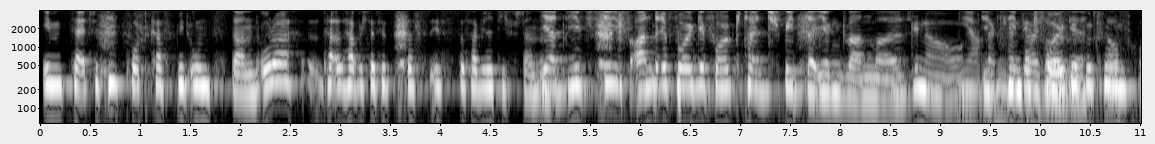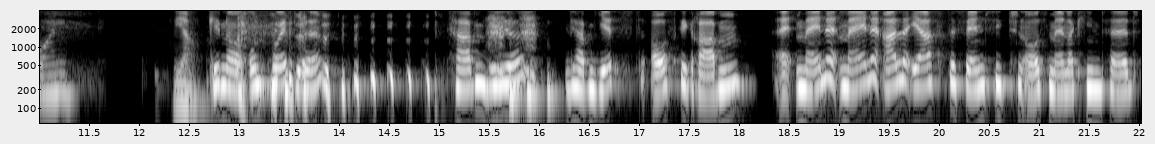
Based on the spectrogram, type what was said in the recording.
im Zeit für Zimt Podcast mit uns dann, oder? Habe ich das jetzt, das ist, das habe ich richtig verstanden? ja, die, die andere Folge folgt halt später irgendwann mal. Genau. Ja. da Die Zimt-Folge zu tun. freuen. ja. Genau, und heute haben wir, wir haben jetzt ausgegraben, äh, meine, meine allererste Fanfiction aus meiner Kindheit,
